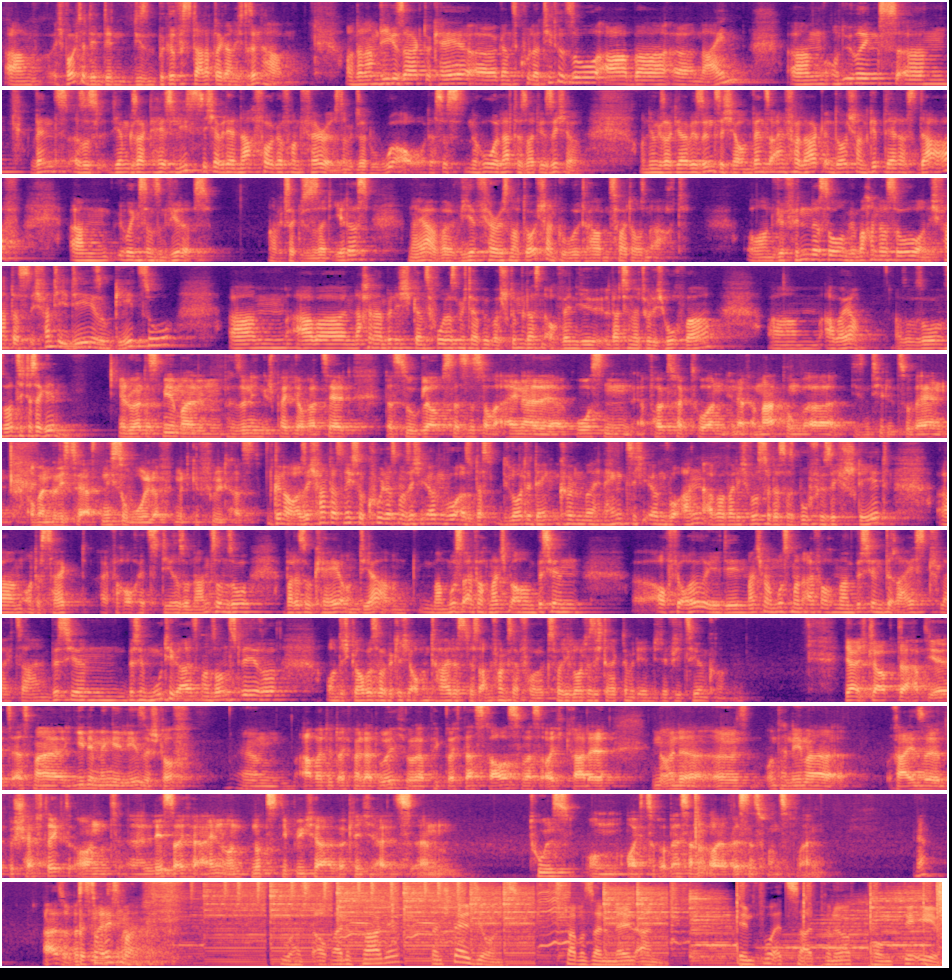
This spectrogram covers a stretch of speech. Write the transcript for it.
Ähm, ich wollte den, den, diesen Begriff Startup da gar nicht drin haben. Und dann haben die gesagt, okay, äh, ganz cooler Titel so, aber äh, nein. Ähm, und übrigens, ähm, wenn's, also die haben gesagt, hey, es liest sich ja wie der Nachfolger von Ferris. Dann habe ich gesagt, wow, das ist eine hohe Latte, seid ihr sicher? Und die haben gesagt, ja, wir sind sicher. Und wenn es einen Verlag in Deutschland gibt, der das darf, ähm, übrigens, dann sind wir das. Dann habe ich gesagt, wieso seid ihr das? Naja, weil wir Ferris nach Deutschland geholt haben 2008. Und wir finden das so und wir machen das so. Und ich fand das, ich fand die Idee so geht so. Ähm, aber nachher bin ich ganz froh, dass mich darüber stimmen lassen, auch wenn die Latte natürlich hoch war. Ähm, aber ja, also so, so hat sich das ergeben. Ja, du hattest mir mal im persönlichen Gespräch auch erzählt, dass du glaubst, dass es auch einer der großen Erfolgsfaktoren in der Vermarktung war, diesen Titel zu wählen, auch wenn du dich zuerst nicht so wohl damit gefühlt hast. Genau, also ich fand das nicht so cool, dass man sich irgendwo, also dass die Leute denken können, man hängt sich irgendwo an, aber weil ich wusste, dass das Buch für sich steht ähm, und das zeigt einfach auch jetzt die Resonanz und so, war das okay und ja, und man muss einfach manchmal auch ein bisschen auch für eure Ideen. Manchmal muss man einfach auch mal ein bisschen dreist vielleicht sein, ein bisschen, ein bisschen mutiger, als man sonst wäre. Und ich glaube, es war wirklich auch ein Teil des, des Anfangserfolgs, weil die Leute sich direkt damit identifizieren konnten. Ja, ich glaube, da habt ihr jetzt erstmal jede Menge Lesestoff. Ähm, arbeitet euch mal da durch oder pickt euch das raus, was euch gerade in eurer äh, Unternehmerreise beschäftigt und äh, lest euch ein und nutzt die Bücher wirklich als ähm, Tools, um euch zu verbessern und euer Business voranzutreiben. Ja. Also, bis, Bis zum nächsten Mal. Du hast auch eine Frage? Dann stell sie uns. Schreib uns eine Mail an info@zeitpreneur.de.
